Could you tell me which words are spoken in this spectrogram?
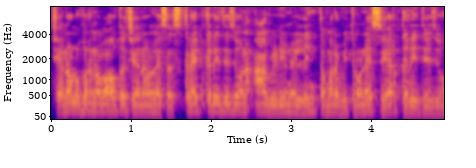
ચેનલ ઉપર નવા હો તો ચેનલને સબસ્ક્રાઈબ કરી દેજો અને આ વિડીયોની લિંક તમારા મિત્રોને શેર કરી દેજો.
